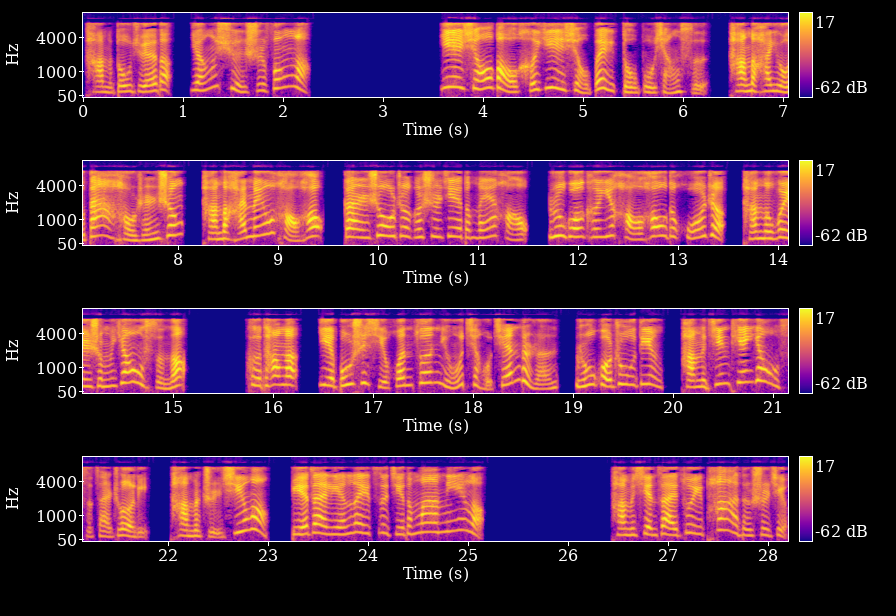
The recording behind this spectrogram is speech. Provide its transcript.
他们都觉得杨雪是疯了。叶小宝和叶小贝都不想死，他们还有大好人生，他们还没有好好感受这个世界的美好。如果可以好好的活着，他们为什么要死呢？可他们也不是喜欢钻牛角尖的人。如果注定他们今天要死在这里，他们只希望别再连累自己的妈咪了。他们现在最怕的事情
